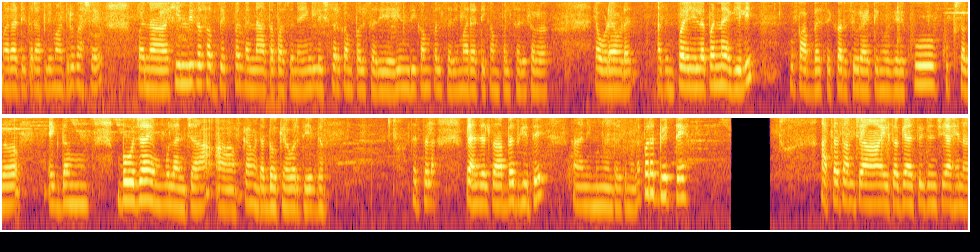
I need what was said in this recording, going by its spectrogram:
मराठी तर आपली मातृभाषा आहे. पण हिंदीचा सब्जेक्ट पण त्यांना आतापासून आहे. इंग्लिश तर कंपल्सरी आहे हिंदी कंपल्सरी मराठी कंपल्सरी सगळं एवढ्या एवढ्या. अजून पहिलीला पण नाही गेली. खूप अभ्यास आहे कर्सिव्ह रायटिंग वगैरे खूप खूप सगळं एकदम बोजा आहे मुलांच्या काय म्हणतात डोक्यावरती एकदम. तर चला प्रांजलचा अभ्यास घेते आणि मग नंतर तुम्हाला परत भेटते. आत्ताच आमच्या इथं गॅस एजन्सी आहे ना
